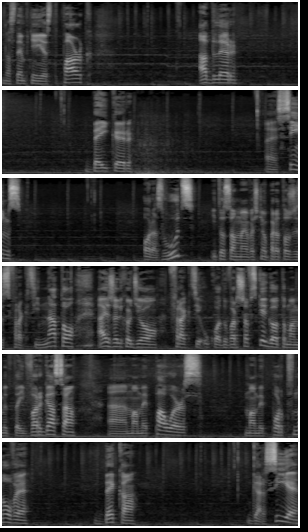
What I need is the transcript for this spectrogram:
następnie jest Park, Adler, Baker, e, Sims oraz Woods. I to są e, właśnie operatorzy z frakcji NATO. A jeżeli chodzi o frakcję Układu Warszawskiego, to mamy tutaj Vargasa, e, mamy Powers, mamy Portnowe, Beka, Garcia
